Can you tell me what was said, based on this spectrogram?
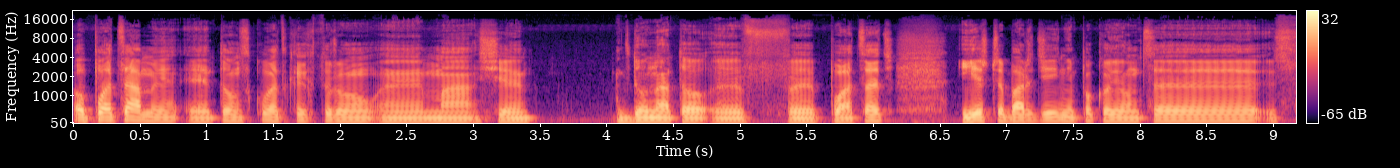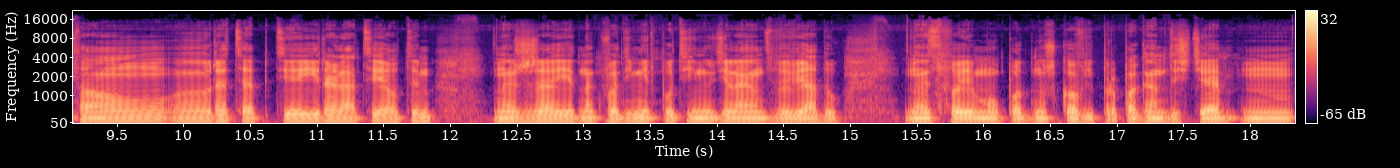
opłacamy e, tą składkę, którą e, ma się do NATO y, wpłacać. I jeszcze bardziej niepokojące są y, recepcje i relacje o tym, że jednak Władimir Putin udzielając wywiadu y, swojemu podnóżkowi propagandyście mm,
